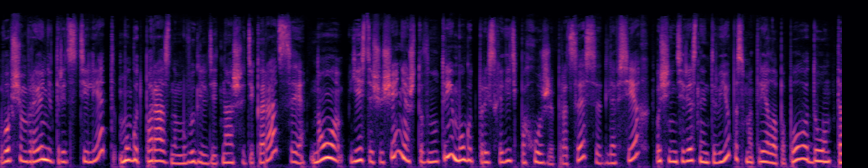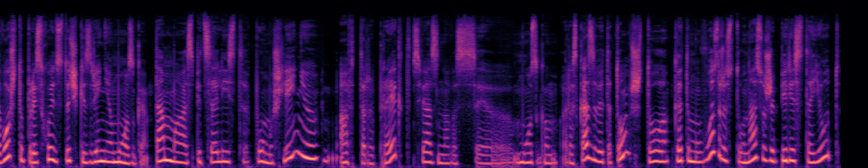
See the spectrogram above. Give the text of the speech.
В общем, в районе 30 лет могут по-разному выглядеть наши декорации, но есть ощущение, что внутри могут происходить похожие процессы для всех. Очень интересное интервью посмотрела по поводу того, что происходит с точки зрения мозга. Там а, специалист по мышлению, автор проекта, связанного с э, мозгом, рассказывает о том, что к этому возрасту у нас уже перестают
